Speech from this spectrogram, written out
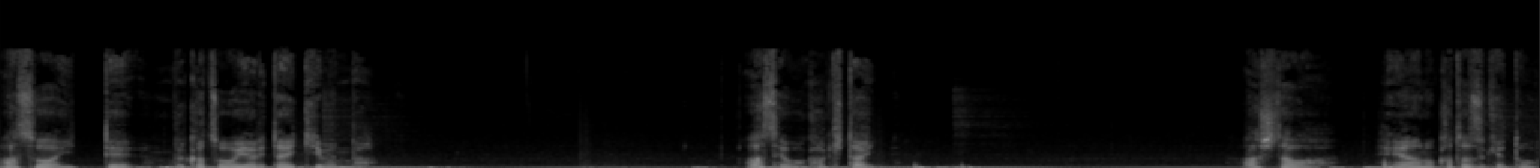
明日は行って部活をやりたい気分だ。汗をかきたい。明日は部屋の片付けと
